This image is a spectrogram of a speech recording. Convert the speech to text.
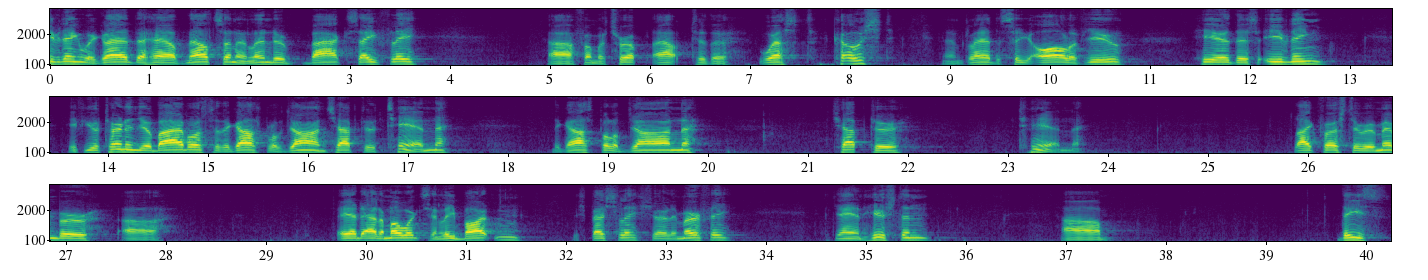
evening. We're glad to have Nelson and Linda back safely uh, from a trip out to the West Coast. I'm glad to see all of you here this evening. If you're turning your Bibles to the Gospel of John, chapter 10, the Gospel of John, chapter 10. I'd like for us to remember. Uh, Ed Adamowicz and Lee Barton, especially, Shirley Murphy, Jan Houston. Um, these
